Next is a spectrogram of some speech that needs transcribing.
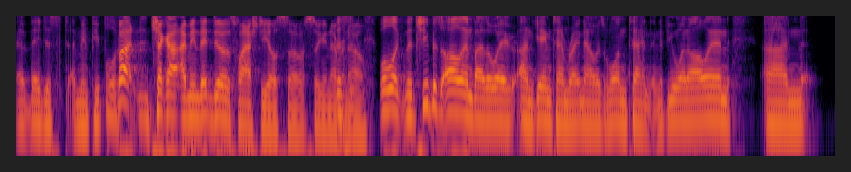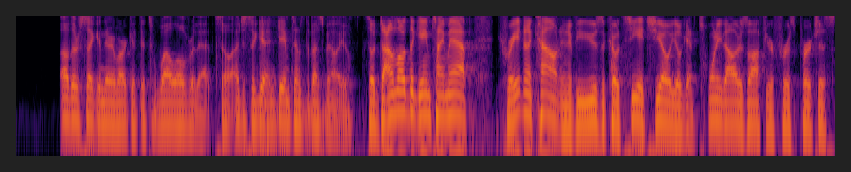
Uh, they just, I mean, people. But check out. I mean, they do those flash deals, so so you never This- know. Well, look, the cheapest all in, by the way, on Game Time right now is 110. And if you went all in on other secondary markets, it's well over that. So I just, again, Game Time's the best value. So download the Game Time app, create an account, and if you use the code CHGO, you'll get twenty dollars off your first purchase.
